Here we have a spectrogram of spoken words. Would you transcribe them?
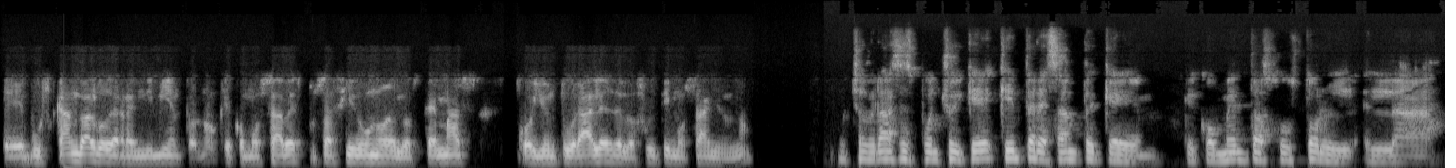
eh, buscando algo de rendimiento, ¿no? Que como sabes, pues ha sido uno de los temas coyunturales de los últimos años, ¿no? Muchas gracias, Poncho. Y qué, qué interesante que, que comentas justo la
